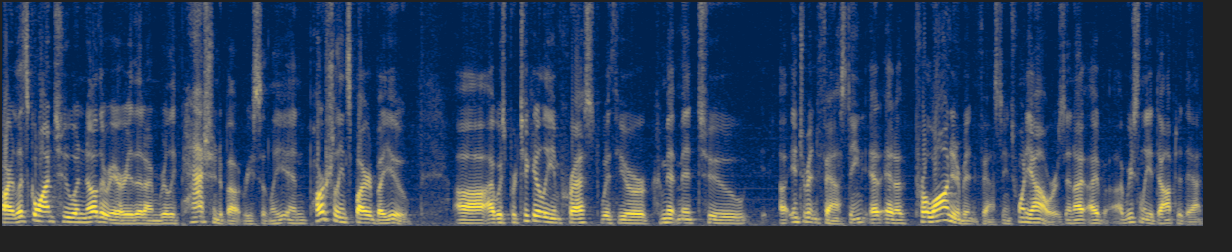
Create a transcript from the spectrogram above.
All right, let's go on to another area that I'm really passionate about recently and partially inspired by you. Uh, I was particularly impressed with your commitment to uh, intermittent fasting at, at a prolonged intermittent fasting, 20 hours, and I, I've I recently adopted that.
